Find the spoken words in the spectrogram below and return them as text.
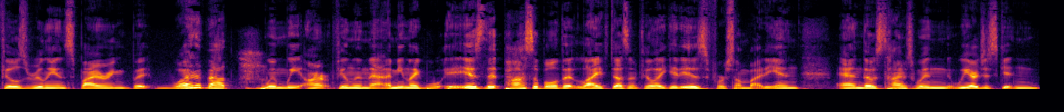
feels really inspiring, but what about when we aren't feeling that? I mean, like, is it possible that life doesn't feel like it is for somebody, and and those times when we are just getting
